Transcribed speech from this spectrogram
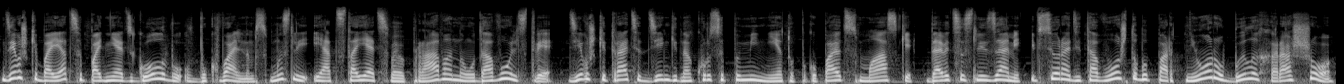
девушки боятся поднять голову в буквальном смысле и отстоять свое право на удовольствие. Девушки тратят деньги на курсы по минету, покупают смазки, давятся слезами и все ради того, чтобы партнеру было хорошо.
